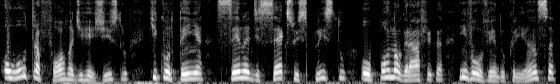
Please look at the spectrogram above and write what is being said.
ou outra forma de registro que contenha cena de sexo explícito ou pornográfica envolvendo criança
